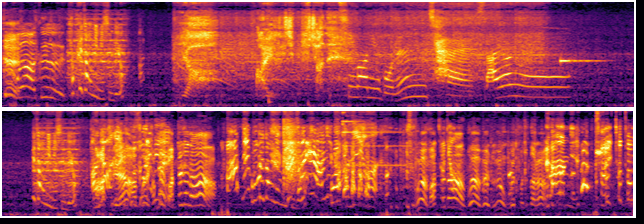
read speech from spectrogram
그 예. 뭐야 그 협회장님이신데요? 야, 마일리지 부자네. 팀원유보는 잘 쌓여요. 협회장님이신데요? 아 아니 그래요? 아 무슨 뭐야 형님 맞대잖아? 아니 아니 뭐야 맞대잖아. 뭐야 왜 루명 왜 거짓말을 미안한 일 저희 초통을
